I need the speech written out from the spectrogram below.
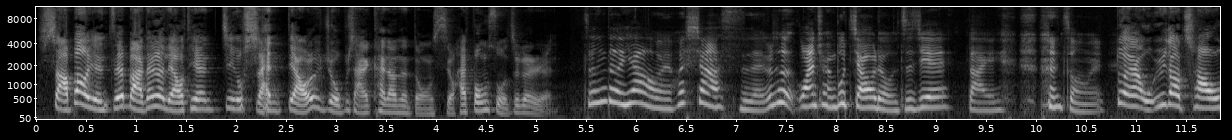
傻爆眼，直接把那个聊天记录删掉，我就觉得我不想再看到那东西，我还封锁这个人。真的要哎、会吓死哎、就是完全不交流，直接来 那种哎、对啊，我遇到超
